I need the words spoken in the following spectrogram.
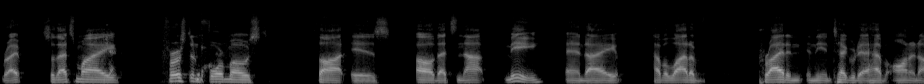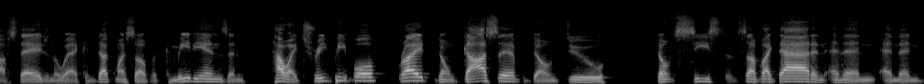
right? So that's my first and foremost thought is, oh, that's not me. And I have a lot of pride in, in the integrity I have on and off stage and the way I conduct myself with comedians and how I treat people, right? Don't gossip, don't do, don't see st- stuff like that. And, and then, and then,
